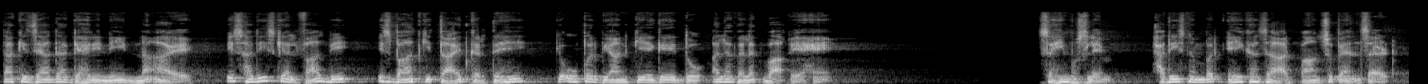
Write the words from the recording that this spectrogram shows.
تاکہ زیادہ گہری نیند نہ آئے۔ اس حدیث کے الفاظ بھی اس بات کی تائید کرتے ہیں کہ اوپر بیان کیے گئے دو الگ الگ واقع ہیں صحیح مسلم حدیث نمبر ایک ہزار پانچ سو پینسٹھ۔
